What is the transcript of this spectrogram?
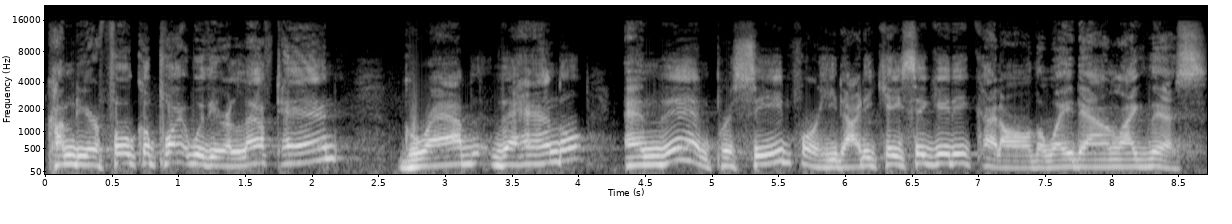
come to your focal point with your left hand, grab the handle, and then proceed for Hidari Kesagiri, cut all the way down like this.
